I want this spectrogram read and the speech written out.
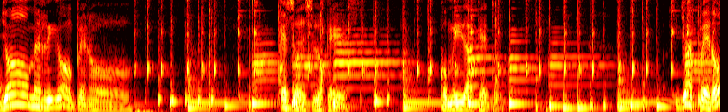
yo me río, pero eso es lo que es comida keto. Yo espero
